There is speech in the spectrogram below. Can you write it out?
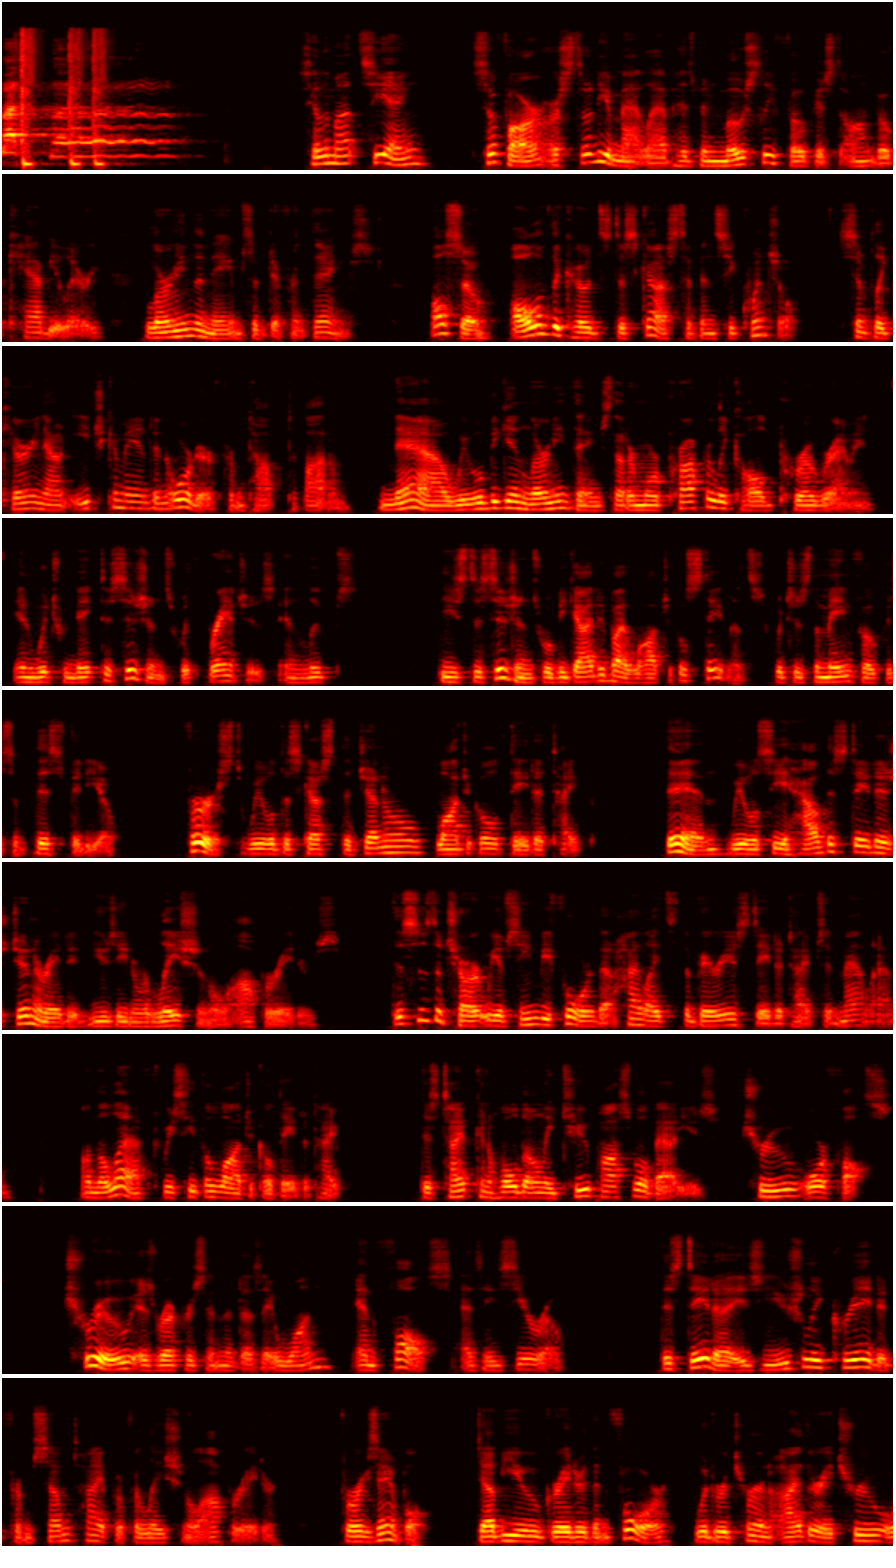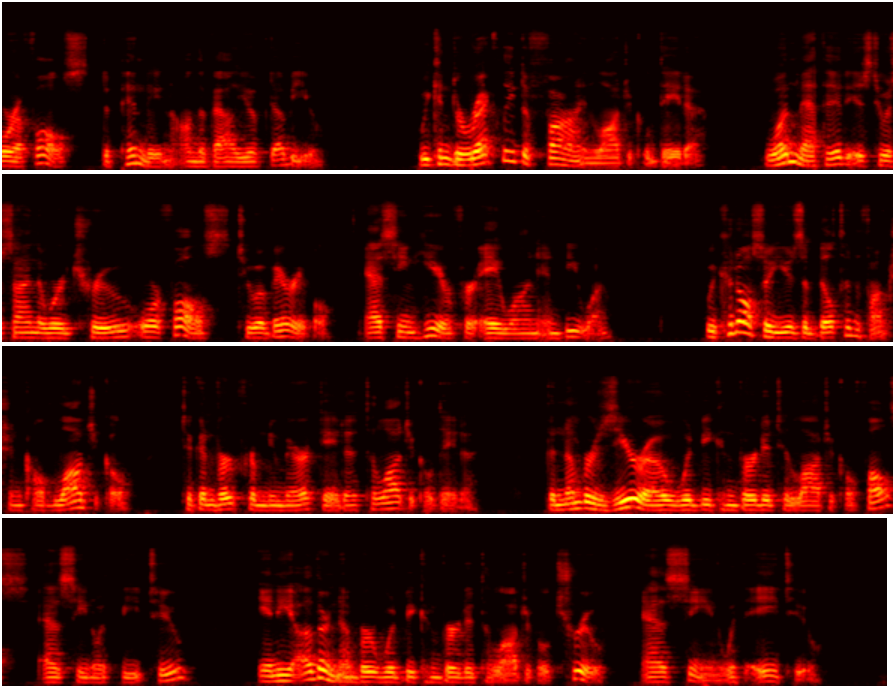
MATLAB. Selamat siang. So far, our study of MATLAB has been mostly focused on vocabulary, learning the names of different things. Also, all of the codes discussed have been sequential, simply carrying out each command in order from top to bottom. Now we will begin learning things that are more properly called programming, in which we make decisions with branches and loops. These decisions will be guided by logical statements, which is the main focus of this video. First, we will discuss the general logical data type. Then, we will see how this data is generated using relational operators. This is a chart we have seen before that highlights the various data types in MATLAB. On the left, we see the logical data type. This type can hold only two possible values, true or false. True is represented as a 1 and false as a 0. This data is usually created from some type of relational operator. For example, w greater than 4 would return either a true or a false, depending on the value of w. We can directly define logical data. One method is to assign the word true or false to a variable, as seen here for a1 and b1. We could also use a built-in function called logical to convert from numeric data to logical data. The number 0 would be converted to logical false, as seen with B2. Any other number would be converted to logical true, as seen with A2.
